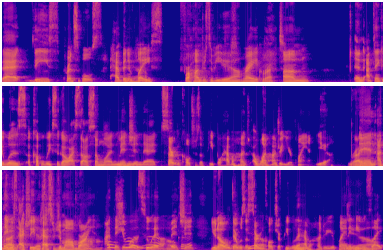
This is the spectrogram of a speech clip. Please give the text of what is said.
that these principles have been in Yeah. place for hundreds of years Yeah. right Correct. um and I think it was a couple weeks ago I saw someone Mhm. mention that certain cultures of people have a hundred a 100 year plan yeah. Right. and I think it was actually Yes. Pastor Jamal Bryant, Uh-huh. I Oh, think sure. it was, who Yeah. had Okay. mentioned, you know, there was a certain Yeah. culture of people that have Mhm. a hundred year plan, and he was like,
